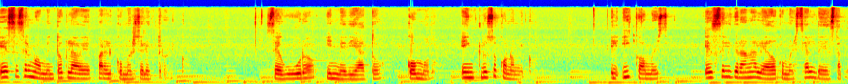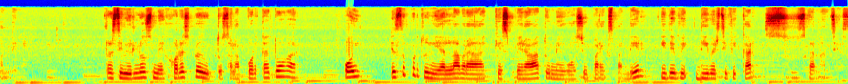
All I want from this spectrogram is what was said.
ese es el momento clave para el comercio electrónico. Seguro, inmediato, cómodo e incluso económico. El e-commerce es el gran aliado comercial de esta pandemia. Recibir los mejores productos a la puerta de tu hogar hoy esta oportunidad labrada que esperaba tu negocio para expandir y diversificar sus ganancias.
